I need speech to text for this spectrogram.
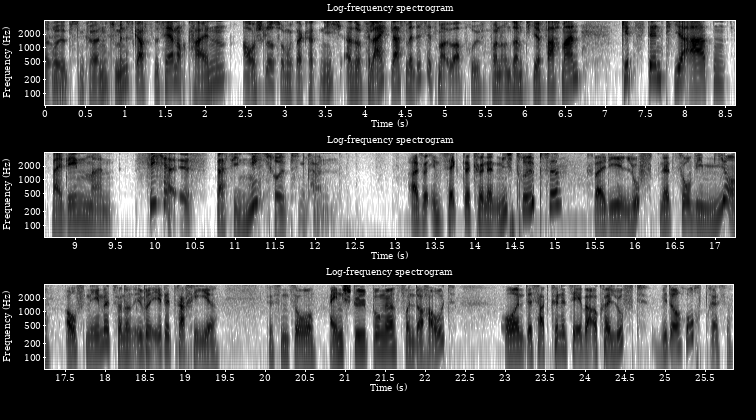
können. rülpsen können. Zumindest gab es bisher noch keinen Ausschluss, wo man gesagt hat, nicht. Also vielleicht lassen wir das jetzt mal überprüfen von unserem Tierfachmann. Gibt es denn Tierarten, bei denen man sicher ist, dass sie nicht rülpsen können? Also Insekten können nicht rülpsen, weil die Luft nicht so wie mir aufnehmen, sondern über ihre Trachee. Das sind so Einstülpungen von der Haut und deshalb können sie eben auch keine Luft wieder hochpressen.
